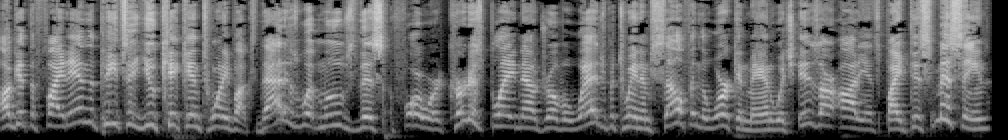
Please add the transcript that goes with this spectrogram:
I'll get the fight and the pizza. You kick in 20 bucks. That is what moves this forward. Curtis Blade now drove a wedge between himself and the working man, which is our audience, by dismissing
